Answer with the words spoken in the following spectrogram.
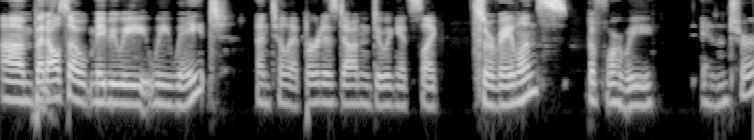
um, but also maybe we we wait until that bird is done doing its like surveillance before we enter.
